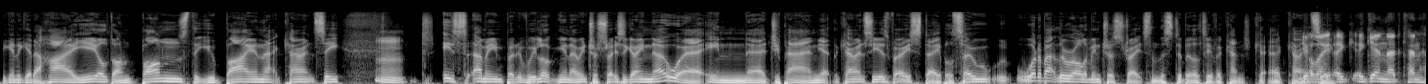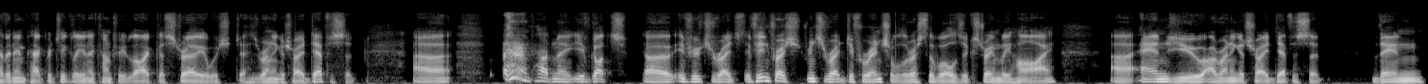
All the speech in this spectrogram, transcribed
you're going to get a higher yield on bonds that you buy in that currency. Mm. Is I mean, but if we look, you know, interest rates are going nowhere in uh, Japan, yet the currency currency is very stable. So, what about the role of interest rates and the stability of a currency? Yeah, well, again, that can have an impact, particularly in a country like Australia, which is running a trade deficit. Uh, pardon me, you've got uh, interest rates. If interest, interest rate differential, the rest of the world is extremely high, uh, and you are running a trade deficit, then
